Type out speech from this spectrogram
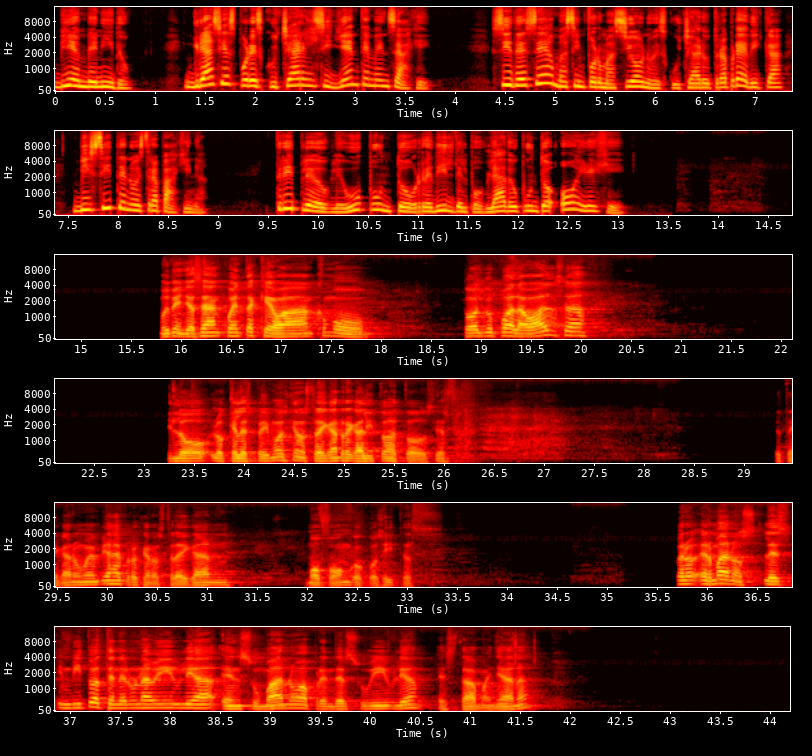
Bienvenido. Gracias por escuchar el siguiente mensaje. Si desea más información o escuchar otra prédica, visite nuestra página www.redildelpoblado.org. Muy bien, ya se dan cuenta que van como todo el grupo de alabanza. Y lo, lo que les pedimos es que nos traigan regalitos a todos, ¿cierto? Que tengan un buen viaje, pero que nos traigan mofongo, cositas. Bueno, hermanos, les invito a tener una Biblia en su mano, a aprender su Biblia esta mañana.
